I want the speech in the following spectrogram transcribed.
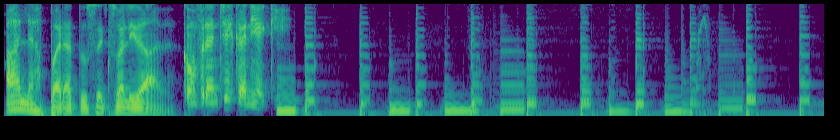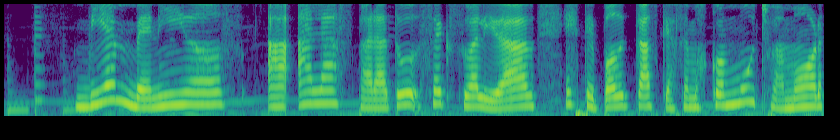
Alas para tu sexualidad. Con Francesca Niecki. Bienvenidos a Alas para tu sexualidad, este podcast que hacemos con mucho amor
